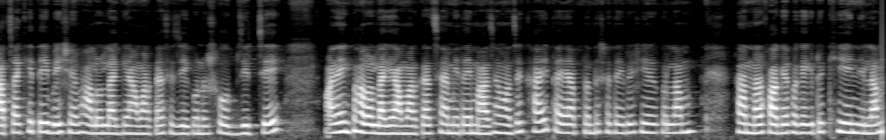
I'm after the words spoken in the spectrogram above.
কাঁচা খেতেই বেশি ভালো লাগে আমার কাছে যে কোনো সবজির চেয়ে। অনেক ভালো লাগে আমার কাছে। আমি তাই মাঝে মাঝে খাই, তাই আপনাদের সাথে একটু শেয়ার করলাম। রান্নার ফাঁকে ফাঁকে একটু খেয়ে নিলাম।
